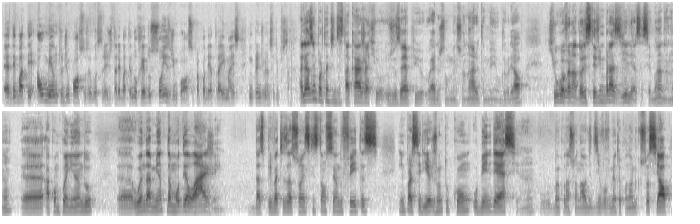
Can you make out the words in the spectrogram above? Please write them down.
é, debater aumento de impostos. Eu gostaria de estar debatendo reduções de impostos para poder atrair mais empreendimentos aqui para o Estado. Aliás, é importante destacar, já que o Giuseppe o Ederson mencionaram e também o Gabriel, que o governador esteve em Brasília essa semana, né, é, acompanhando é, o andamento da modelagem das privatizações que estão sendo feitas em parceria junto com o BNDES, né, o Banco Nacional de Desenvolvimento Econômico e Social.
